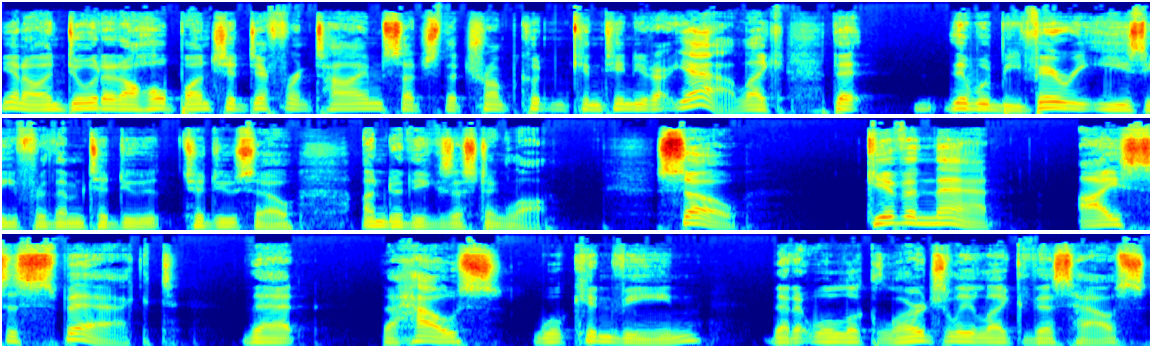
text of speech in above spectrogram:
you know, and do it at a whole bunch of different times such that Trump couldn't continue to yeah, like that it would be very easy for them to do to do so under the existing law. So, given that, I suspect that the House will convene, that it will look largely like this House,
